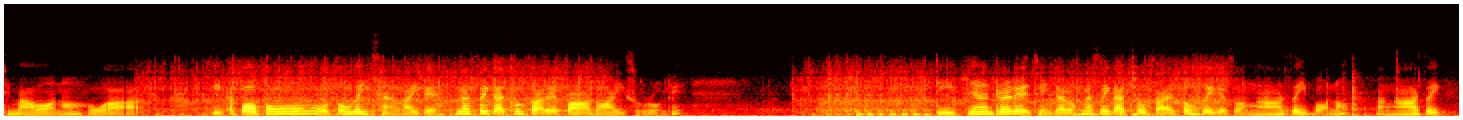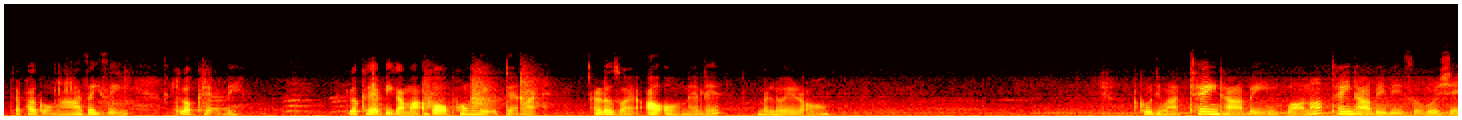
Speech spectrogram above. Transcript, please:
ဒီမှာပေါ့နော်ဟိုဟာ ဒီအပေါ်ဖုံးကိုသုံးစိတ်ခြံလိုက်တယ်နှစ်စိတ်ကချုပ်စာတဲ့ပါသွားပြီဆိုတော့လေဒီပြန်တွဲတဲ့အချိန်ကျတော့နှစ်စိတ်ကချုပ်စာတဲ့သုံးစိတ်ကဆိုတော့၅စိတ်ပေါ့နော်၅စိတ်တစ်ဖက်က၅စိတ်စီလှုပ်ခဲ့ပြီလှုပ်ခဲ့ပြီးကမှအပေါ်ဖုံးလေးကိုတင်လိုက်အဲ့လိုဆိုရင်အောက်အောင်နဲ့လည်းမလွဲတော့အခုဒီမှာထိန်းထားပြီပေါ့နော်ထိန်းထားပြီပြီဆိုလို့ရှိ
